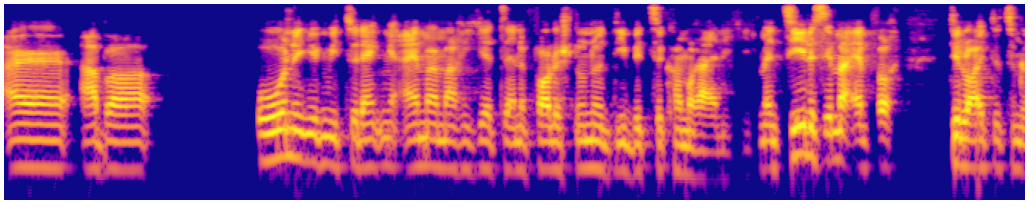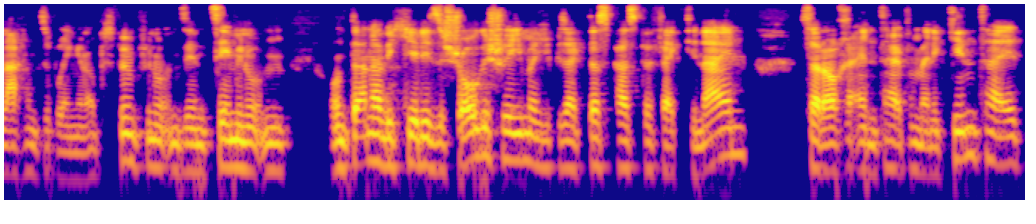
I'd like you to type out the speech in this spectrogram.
äh, aber ohne irgendwie zu denken, einmal mache ich jetzt eine volle Stunde und die Witze kommen rein. Ich, mein Ziel ist immer einfach, die Leute zum Lachen zu bringen, ob es fünf Minuten sind, zehn Minuten. Und dann habe ich hier diese Show geschrieben, ich habe gesagt, das passt perfekt hinein. Es hat auch einen Teil von meiner Kindheit.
